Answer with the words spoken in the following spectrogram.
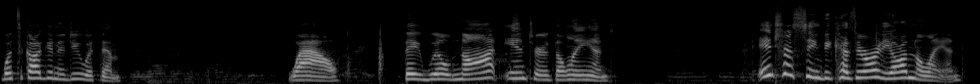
What's God going to do with them? Wow. They will not enter the land. Interesting because they're already on the land.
